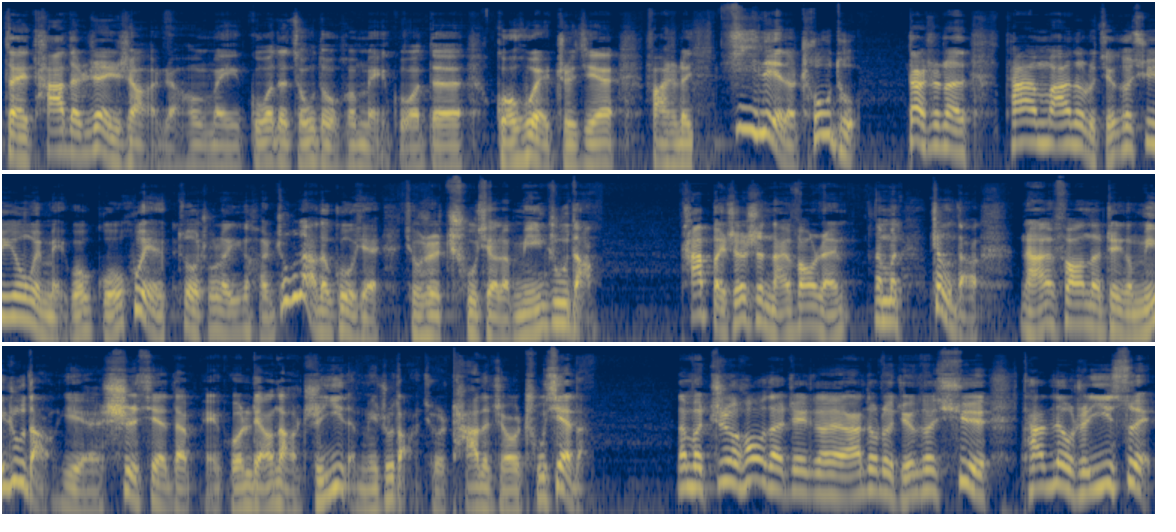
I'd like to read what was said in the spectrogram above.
在他的任上，然后美国的总统和美国的国会之间发生了激烈的冲突。但是呢，他们阿德鲁·杰克逊又为美国国会做出了一个很重大的贡献，就是出现了民主党。他本身是南方人，那么政党南方的这个民主党也是现在美国两党之一的民主党，就是他的时候出现的。那么之后的这个阿德鲁·杰克逊，他六十一岁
